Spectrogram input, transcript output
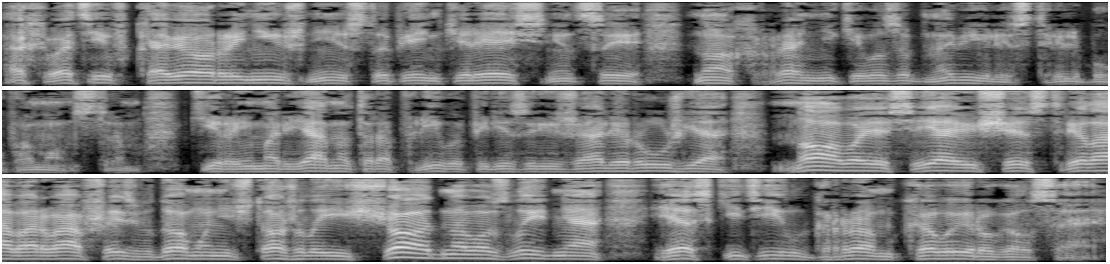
охватив ковер и нижние ступеньки лестницы, но охранники возобновили стрельбу по монстрам. Кира и Марьяна торопливо перезаряжали ружья. Новая сияющая стрела, ворвавшись в дом, уничтожила еще одного злыдня, и Аскетил громко выругался.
